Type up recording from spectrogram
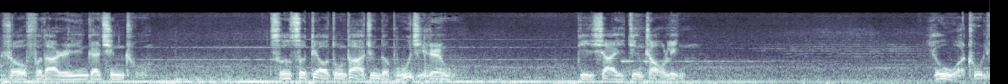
首辅大人应该清楚，此次调动大军的补给任务，陛下已经诏令。由我处理。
